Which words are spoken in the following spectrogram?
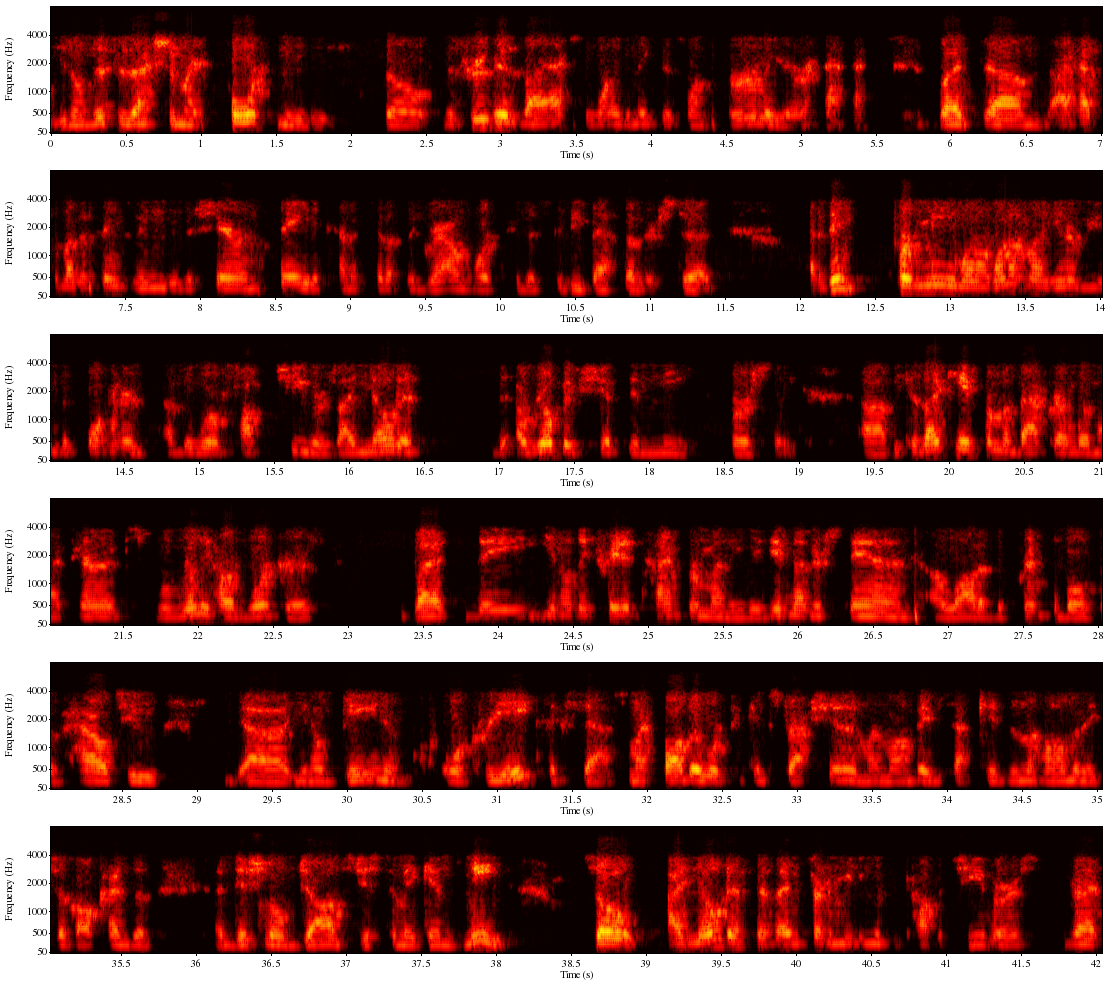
you know this is actually my fourth movie. So the truth is, I actually wanted to make this one earlier, but um, I had some other things we needed to share and say to kind of set up the groundwork for this to be best understood. I think for me, when I went and I interviewed the 400 of the world's top achievers, I noticed a real big shift in me, firstly, uh, because I came from a background where my parents were really hard workers, but they, you know, they traded time for money. They didn't understand a lot of the principles of how to, uh, you know, gain or create success. My father worked in construction, and my mom babysat kids in the home, and they took all kinds of additional jobs just to make ends meet. So I noticed as I started meeting with the top achievers that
